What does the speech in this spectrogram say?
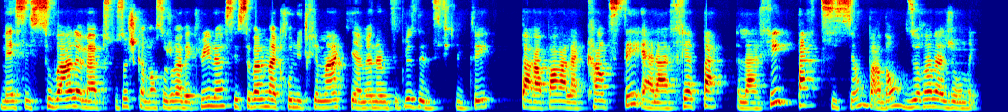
Mais c'est souvent le, c'est pour ça que je commence toujours avec lui, là, c'est souvent le macronutriment qui amène un petit plus de difficulté par rapport à la quantité et à la, la répartition pardon, durant la journée.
